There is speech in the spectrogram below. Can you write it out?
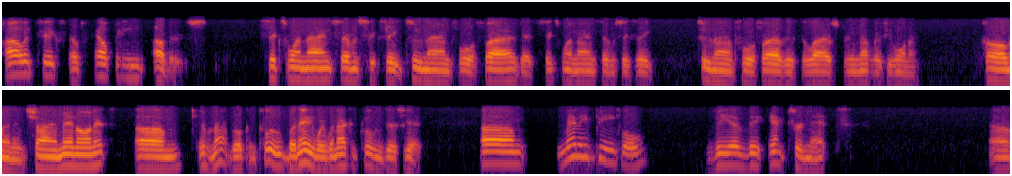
Politics of Helping Others. 619-768-2945. That's 619-768-2945 is the live stream number if you want to call in and chime in on it. Um, if not, we'll conclude. But anyway, we're not concluding just yet. Um, many people via the internet, uh,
